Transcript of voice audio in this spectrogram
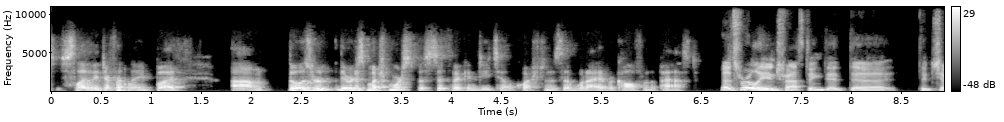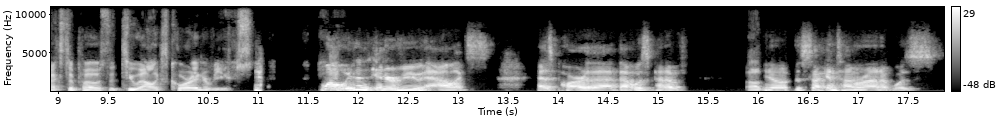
slightly differently. But um, those were they were just much more specific and detailed questions than what I recall from the past. That's really interesting. That uh, to juxtapose the two Alex Cora interviews. well, we didn't interview Alex as part of that. That was kind of, uh, you know, the second time around it was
